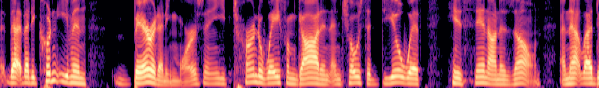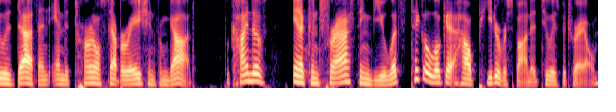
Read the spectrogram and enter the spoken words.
uh, that, that he couldn't even bear it anymore. And he turned away from God and, and chose to deal with his sin on his own. And that led to his death and, and eternal separation from God. But kind of in a contrasting view, let's take a look at how Peter responded to his betrayal.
